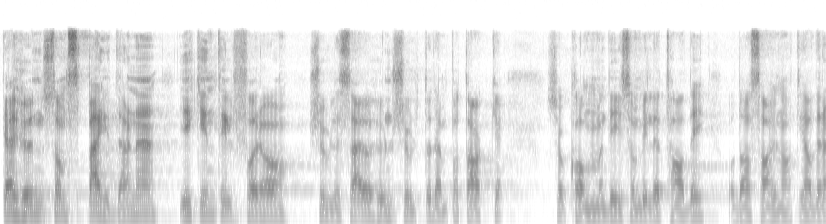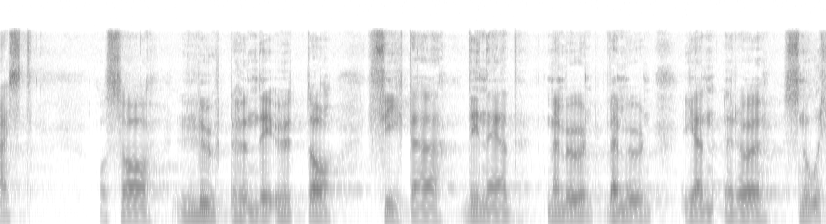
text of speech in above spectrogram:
Det er hun som speiderne gikk inn til for å skjule seg, og hun skjulte dem på taket. Så kom de som ville ta dem, og da sa hun at de hadde reist. Og så lurte hun de ut og firte de ned muren, ved muren i en rød snor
